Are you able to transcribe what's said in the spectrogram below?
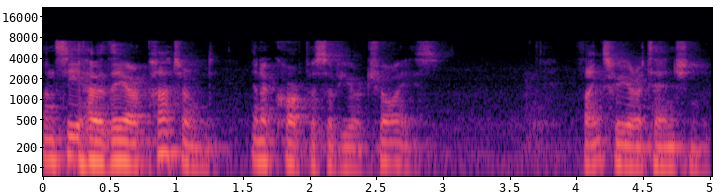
and see how they are patterned in a corpus of your choice. Thanks for your attention.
